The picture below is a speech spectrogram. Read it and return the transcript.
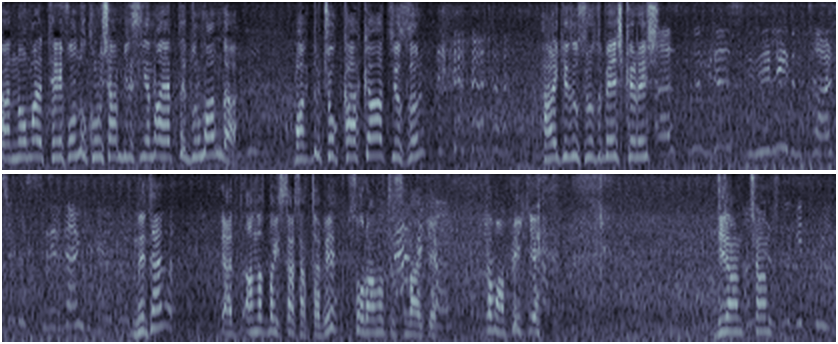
Ben normalde telefonda konuşan birisinin yanına hayatta durmam da. Baktım çok kahkaha atıyorsun. Herkesin suratı beş karış. Aslında biraz sinirliydim. Tarçın da sinirden gülüyordu. Neden? Ya anlatmak istersen tabii. Sonra anlatırsın belki. Tamam peki. Dilan Ama çant. hızlı gitmeyecek.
